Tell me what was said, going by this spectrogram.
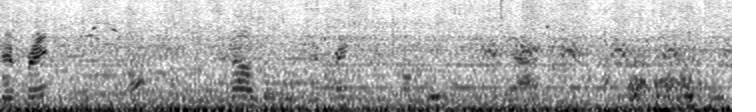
Smells a little different. Smells a little different. Yeah.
